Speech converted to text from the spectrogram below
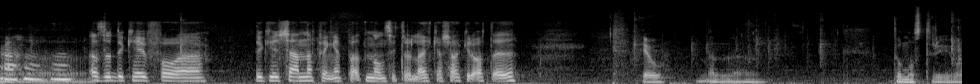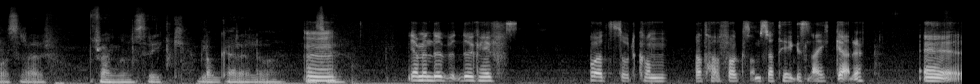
Aha, aha. Alltså du kan ju få, du kan ju tjäna pengar på att någon sitter och likar saker åt dig. Jo, men eh, då måste du ju vara sådär framgångsrik bloggare eller vad man Mm. säger. Ja men du, du kan ju få ett stort konto att ha folk som strategiskt likar. Eh,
